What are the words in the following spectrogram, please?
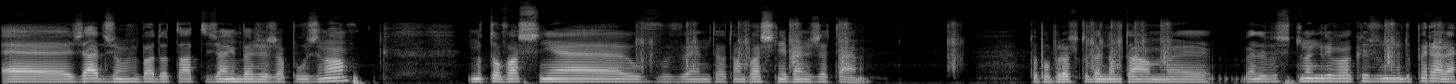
Eee, zadzwonię chyba do taty, zanim będzie za późno. No to właśnie, w- to tam właśnie będzie ten. To po prostu będą tam, y, będę po prostu nagrywał jakieś inne duperele.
